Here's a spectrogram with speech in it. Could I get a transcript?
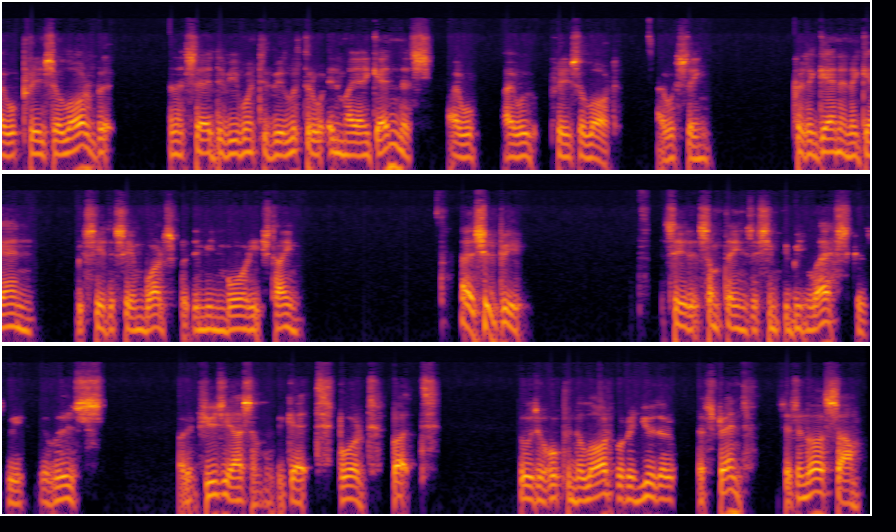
I will praise the Lord. But and I said, if you want to be literal in my againness, I will I will praise the Lord. I will sing. Because again and again we say the same words, but they mean more each time. And it should be say that sometimes they seem to be less because we, we lose our enthusiasm, we get bored. But those who hope in the Lord will renew their, their strength. Says another psalm.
